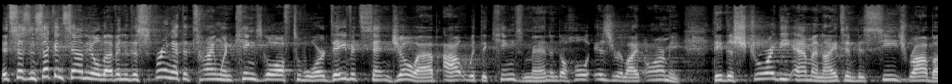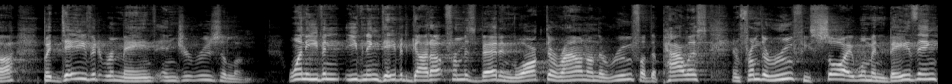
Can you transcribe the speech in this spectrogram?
It says in 2 Samuel 11, in the spring at the time when kings go off to war, David sent Joab out with the king's men and the whole Israelite army. They destroyed the Ammonites and besieged Rabbah, but David remained in Jerusalem. One even, evening, David got up from his bed and walked around on the roof of the palace. And from the roof, he saw a woman bathing.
